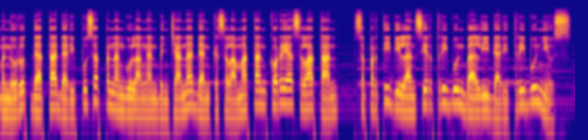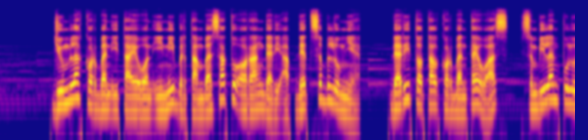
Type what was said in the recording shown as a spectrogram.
menurut data dari Pusat Penanggulangan Bencana dan Keselamatan Korea Selatan, seperti dilansir Tribun Bali dari Tribun News. Jumlah korban Itaewon ini bertambah satu orang dari update sebelumnya. Dari total korban tewas, 98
